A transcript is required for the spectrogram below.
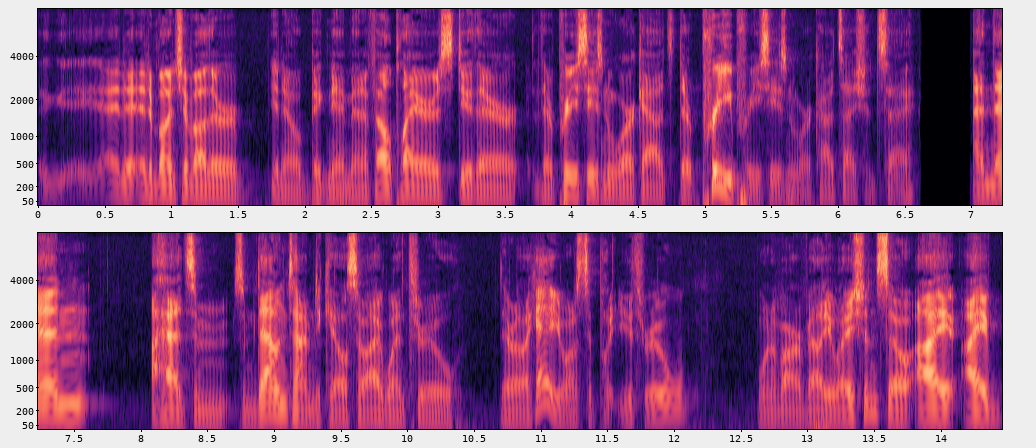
and, and a bunch of other, you know, big name NFL players do their, their preseason workouts, their pre preseason workouts, I should say. And then I had some, some downtime to kill, so I went through, they were like, hey, you want us to put you through one of our evaluations? So I, I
